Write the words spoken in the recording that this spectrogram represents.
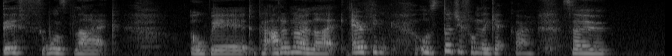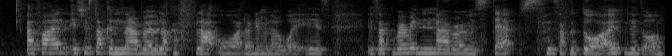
this was like a weird, but I don't know, like everything was dodgy from the get-go. So I find it's just like a narrow, like a flat or I don't even know what it is. It's like very narrow steps. It's like a door. I opened the door.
